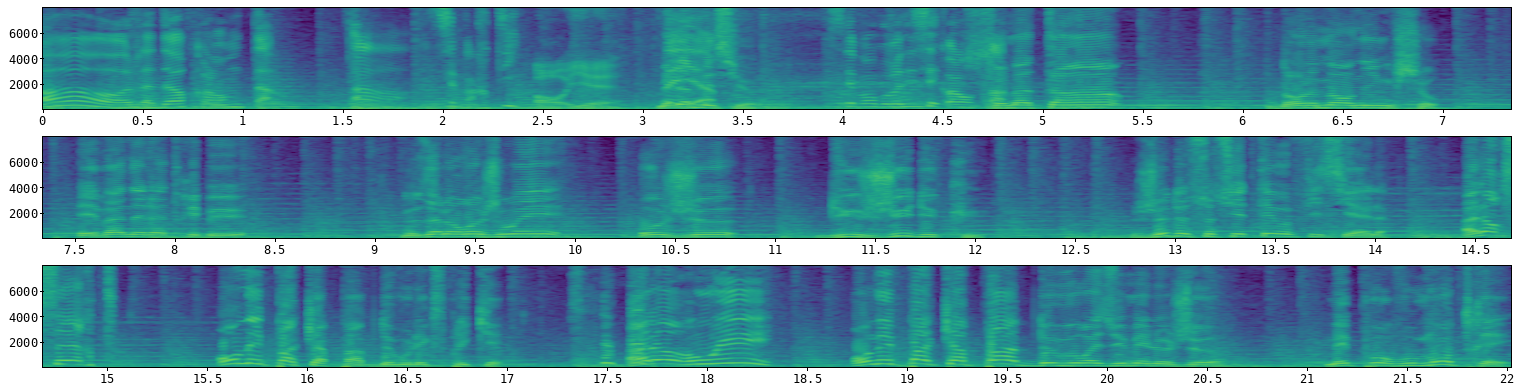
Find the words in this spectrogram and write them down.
Oh, j'adore Colanta. Ah, c'est parti. Oh yeah. Mesdames, messieurs, C'est vendredi, c'est ce Colanta. matin, dans le Morning Show, Evan et la tribu, nous allons rejouer au jeu du jus du cul. Jeu de société officiel. Alors certes, on n'est pas capable de vous l'expliquer. Alors oui, on n'est pas capable de vous résumer le jeu, mais pour vous montrer,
